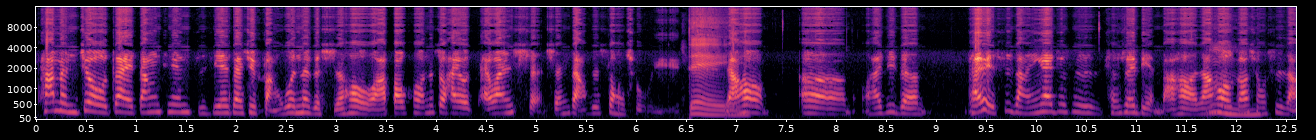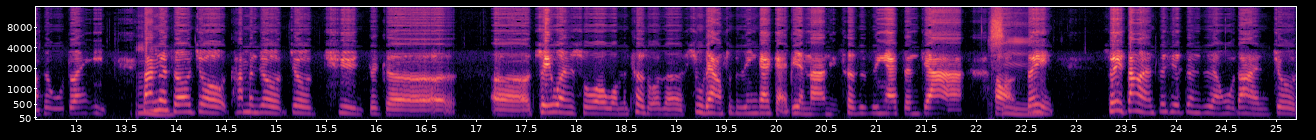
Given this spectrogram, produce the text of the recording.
他们就在当天直接再去访问。那个时候啊，包括那时候还有台湾省省长是宋楚瑜，对。然后呃，我还记得台北市长应该就是陈水扁吧，哈。然后高雄市长是吴敦义。那那时候就他们就就去这个呃追问说，我们厕所的数量是不是应该改变呐？女厕是不是应该增加啊？哦，所以。所以当然，这些政治人物当然就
